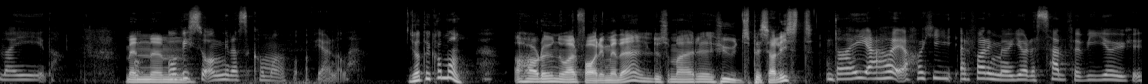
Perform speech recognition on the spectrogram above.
Nei da. Men Og og, hvis hun angrer, så kan man få fjerna det. Ja, det kan man. Har du noe erfaring med det? Eller du som er hudspesialist? Nei, jeg har, jeg har ikke erfaring med å gjøre det selv, for vi gjør jo ikke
